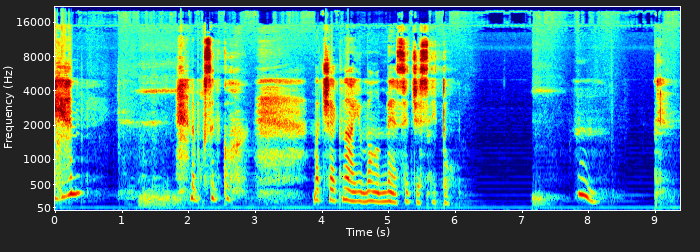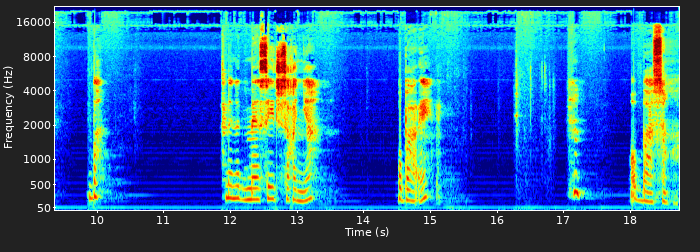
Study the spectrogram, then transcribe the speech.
Ayan. Nabuksan ko. Ma-check nga yung mga messages nito. Hmm. Ba? May nag-message sa kanya? Babae? Eh? O basa nga.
